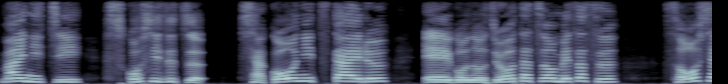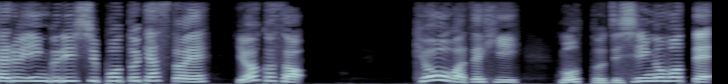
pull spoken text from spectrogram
毎日少しずつ社交に使える英語の上達を目指すソーシャルイングリッシュポッドキャストへようこそ。今日はぜひもっと自信を持って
